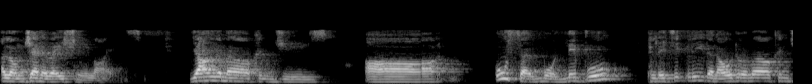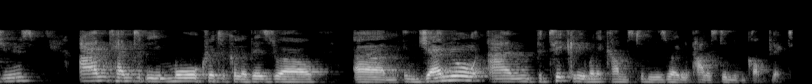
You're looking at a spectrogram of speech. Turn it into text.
along generational lines. Young American Jews are also more liberal politically than older American Jews and tend to be more critical of Israel um, in general and particularly when it comes to the Israeli Palestinian conflict.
